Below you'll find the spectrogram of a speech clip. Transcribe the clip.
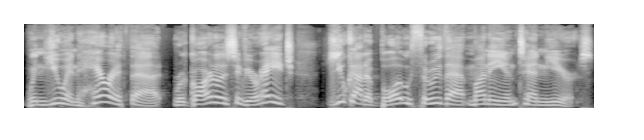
when you inherit that, regardless of your age, you got to blow through that money in 10 years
